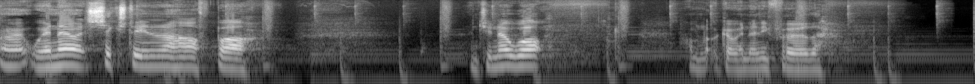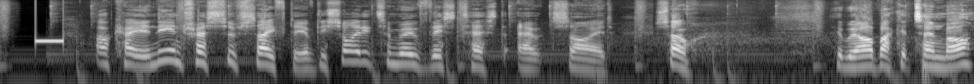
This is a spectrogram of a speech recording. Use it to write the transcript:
All right, we're now at 16 and a half bar. And you know what? I'm not going any further. Okay, in the interests of safety, I've decided to move this test outside. So, here we are back at 10 bar.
